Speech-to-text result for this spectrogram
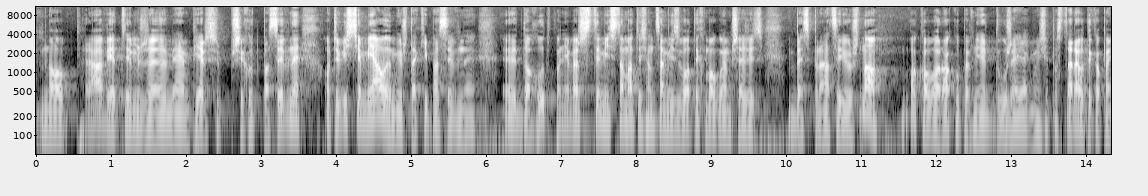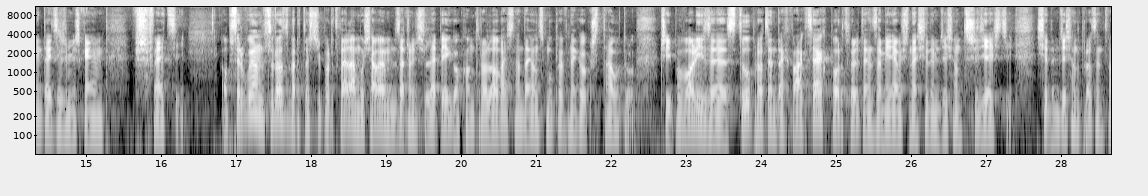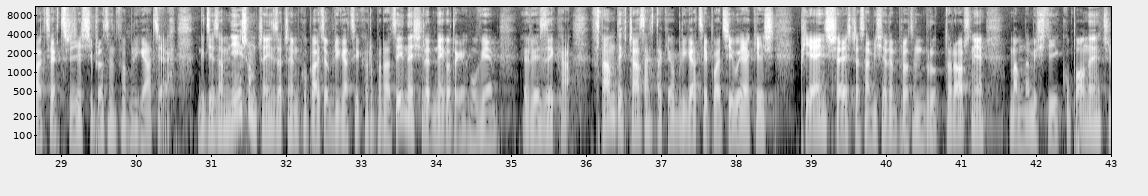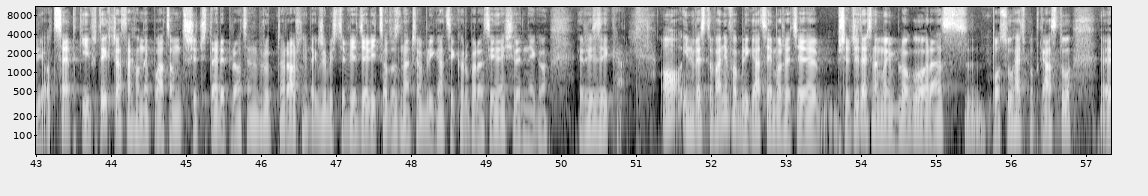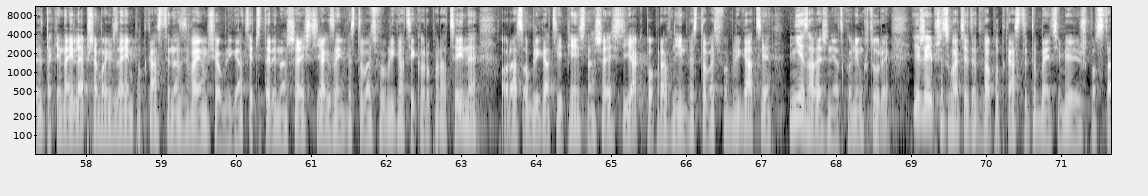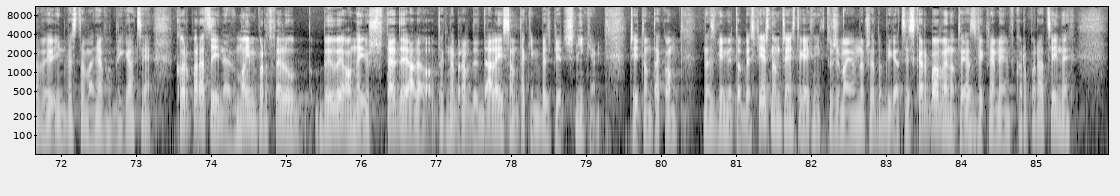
no, prawie tym, że miałem pierwszy przychód pasywny. Oczywiście miałem już taki pasywny e, dochód, ponieważ z tymi 100 tysiącami złotych mogłem przeżyć bez pracy już no około roku, pewnie dłużej jakbym się postarał, tylko pamiętajcie, że mieszkałem w Szwecji. See. Obserwując wzrost wartości portfela, musiałem zacząć lepiej go kontrolować, nadając mu pewnego kształtu, czyli powoli ze 100% w akcjach portfel ten zamieniał się na 70-30, 70% w akcjach, 30% w obligacjach, gdzie za mniejszą część zacząłem kupować obligacje korporacyjne średniego, tak jak mówiłem, ryzyka. W tamtych czasach takie obligacje płaciły jakieś 5, 6, czasami 7% brutto rocznie, mam na myśli kupony, czyli odsetki, w tych czasach one płacą 3-4% brutto rocznie, tak żebyście wiedzieli, co to znaczy obligacje korporacyjne średniego ryzyka. O inwestowaniu w obligacje możecie przeczytać na moim blogu oraz posłuchać podcastu. E, takie najlepsze moim zdaniem podcasty nazywają się Obligacje 4 na 6 jak zainwestować w obligacje korporacyjne oraz Obligacje 5 na 6 jak poprawnie inwestować w obligacje niezależnie od koniunktury. Jeżeli przesłuchacie te dwa podcasty, to będziecie mieli już podstawy inwestowania w obligacje korporacyjne. W moim portfelu były one już wtedy, ale tak naprawdę dalej są takim bezpiecznikiem, czyli tą taką, nazwijmy to bezpieczną część, tak jak niektórzy mają na przykład obligacje skarbowe, no to ja zwykle miałem w korporacyjnych.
